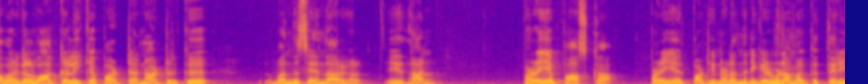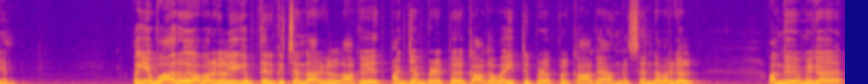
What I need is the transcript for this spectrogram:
அவர்கள் வாக்களிக்கப்பட்ட நாட்டிற்கு வந்து சேர்ந்தார்கள். இதுதான் பழைய பாஸ்கா பழைய ஏற்பாட்டில் நடந்த நிகழ்வு நமக்கு தெரியும். எவ்வாறு அவர்கள் எகிப்திற்கு சென்றார்கள்? ஆகவே பஞ்சம் பிழைப்பிற்காக வயிற்று பிழைப்பிற்காக அங்கு சென்றவர்கள் அங்கு மிக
